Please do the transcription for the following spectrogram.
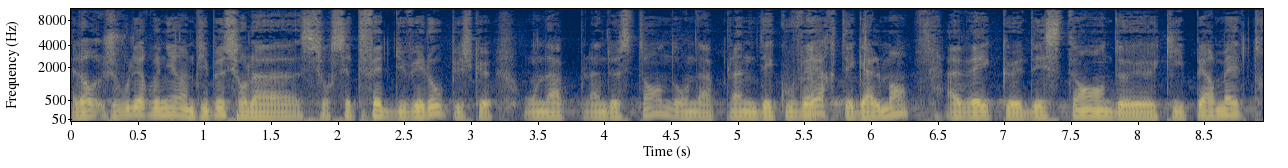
Alors, je voulais revenir un petit peu sur la sur cette fête du vélo, puisque on a plein de stands, on a plein de découvertes également, avec euh, des stands qui permettent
